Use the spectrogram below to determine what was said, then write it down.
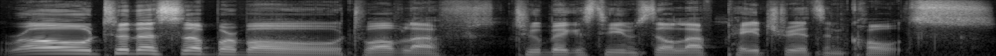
Road to the Super Bowl. 12 left. Two biggest teams still left Patriots and Colts.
